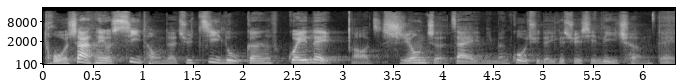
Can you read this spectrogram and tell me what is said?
妥善、很有系统的去记录跟归类哦、使用者在你们过去的一个学习历程。对，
